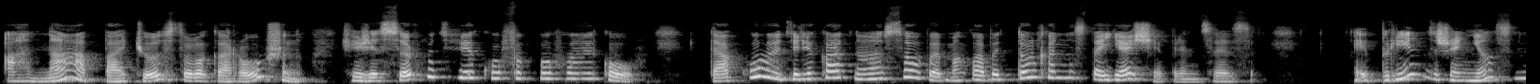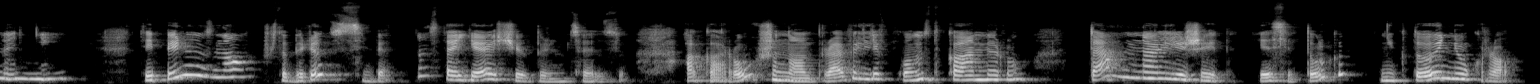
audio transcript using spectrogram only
Она почувствовала горошину через сорок веков и пуховиков. Такую деликатную особой могла быть только настоящая принцесса. И принц женился на ней. Теперь он знал, что берет с себя настоящую принцессу, а горошину отправили в консткамеру. Там она лежит, если только Никто и не украл.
